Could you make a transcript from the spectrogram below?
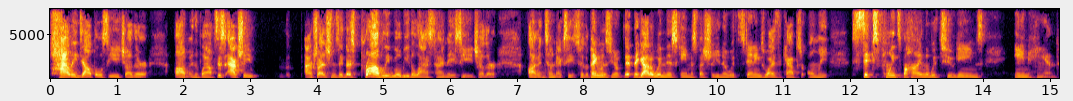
Highly doubt they'll see each other um, in the playoffs. This actually, actually, I shouldn't say this. Probably will be the last time they see each other um, until next season. So the Penguins, you know, they, they got to win this game, especially you know with standings wise, the Caps are only six points behind them with two games in hand.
